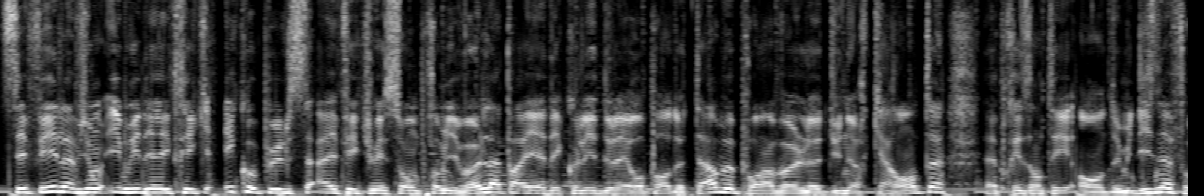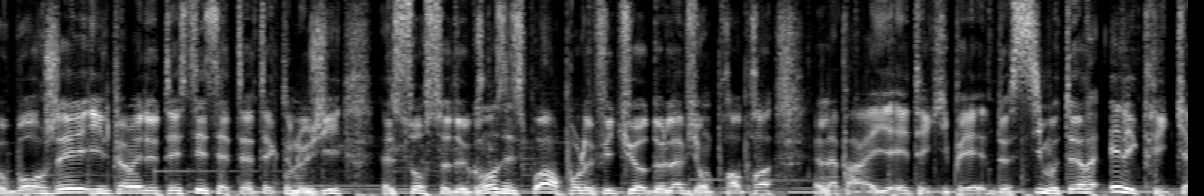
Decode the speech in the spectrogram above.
C'est fait, l'avion hybride électrique EcoPulse a effectué son premier vol. L'appareil a décollé de l'aéroport de Tarbes pour un vol d'une heure quarante. Présenté en 2019 au Bourget. Il permet de tester cette technologie, source de grands espoirs pour le futur de l'avion propre. L'appareil est équipé de six moteurs électriques.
